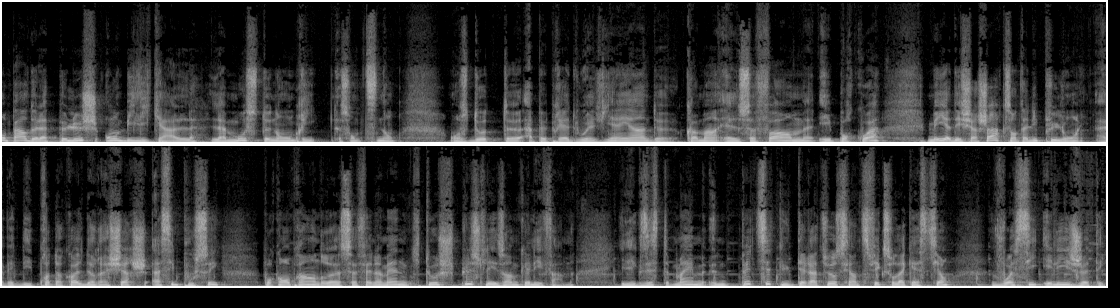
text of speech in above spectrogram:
on parle de la peluche ombilicale, la mousse de nombril, de son petit nom. On se doute euh, à peu près d'où elle vient, hein, de comment elle se forme et pourquoi. Mais il y a des chercheurs qui sont allés plus loin, avec des protocoles de recherche assez poussés pour comprendre ce phénomène qui touche plus les hommes que les femmes. Il existe même une petite littérature scientifique sur la question. Voici Élise Jeté.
